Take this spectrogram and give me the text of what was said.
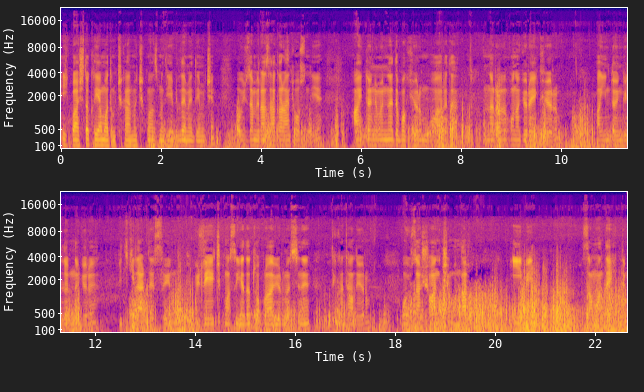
ilk başta kıyamadım çıkar mı çıkmaz mı diye bilemediğim için. O yüzden biraz daha garanti olsun diye ay dönümüne de bakıyorum bu arada. Bunları ona göre ekiyorum. Ayın döngülerine göre bitkilerde suyun yüzeye çıkması ya da toprağa yürümesini dikkate alıyorum. O yüzden şu an için bunlar iyi bir zamanda ektim.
